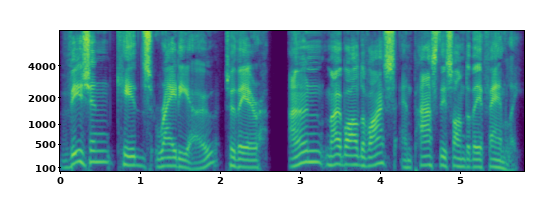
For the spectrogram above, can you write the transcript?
Vision Kids Radio to their own mobile device and pass this on to their family?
